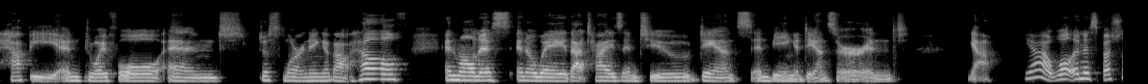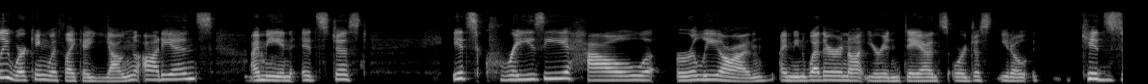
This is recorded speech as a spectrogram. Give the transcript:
happy and joyful and just learning about health and wellness in a way that ties into dance and being a dancer and yeah. Yeah, well, and especially working with like a young audience. I mean, it's just it's crazy how early on, I mean, whether or not you're in dance or just, you know, kids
